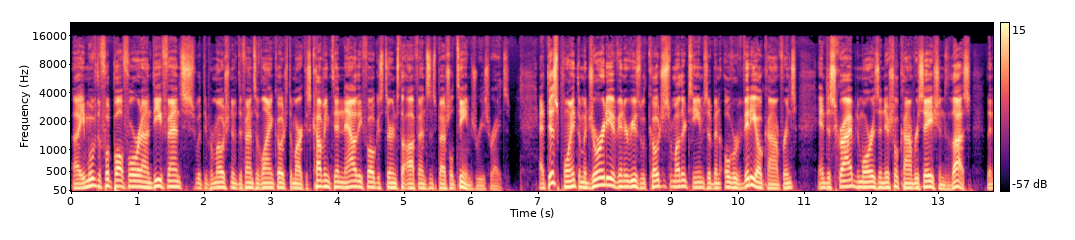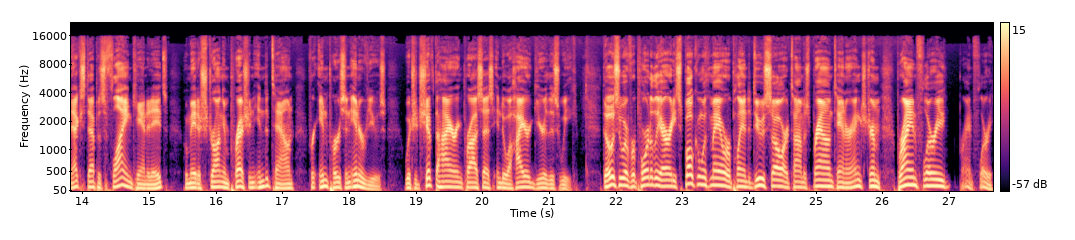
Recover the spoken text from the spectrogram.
uh, he moved the football forward on defense with the promotion of defensive line coach Demarcus Covington. Now the focus turns to offense and special teams, Reiss writes. At this point, the majority of interviews with coaches from other teams have been over video conference and described more as initial conversations. Thus, the next step is flying candidates who made a strong impression into town for in person interviews, which would shift the hiring process into a higher gear this week. Those who have reportedly already spoken with Mayo or plan to do so are Thomas Brown, Tanner Engstrand, Brian Fleury, Brian Fleury,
